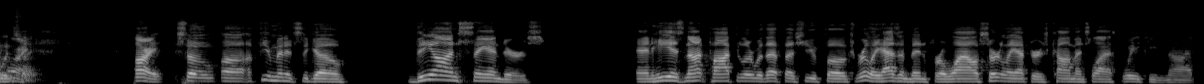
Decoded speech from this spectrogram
would All say. Right. All right. So uh, a few minutes ago, Deion Sanders, and he is not popular with FSU folks. Really hasn't been for a while. Certainly after his comments last week, he's not.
